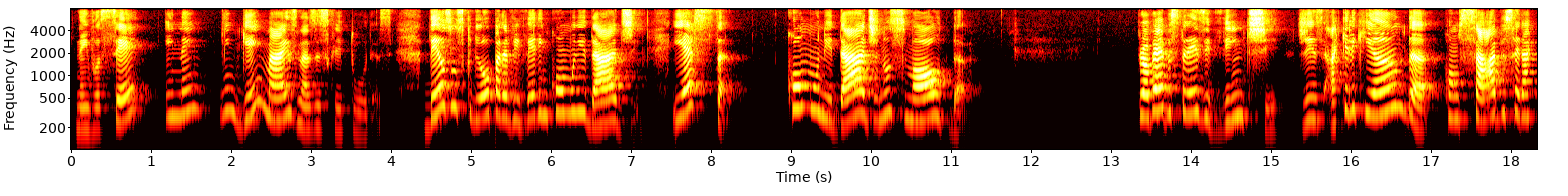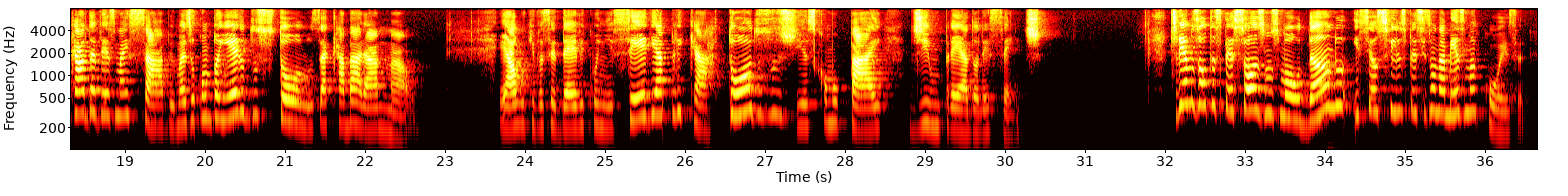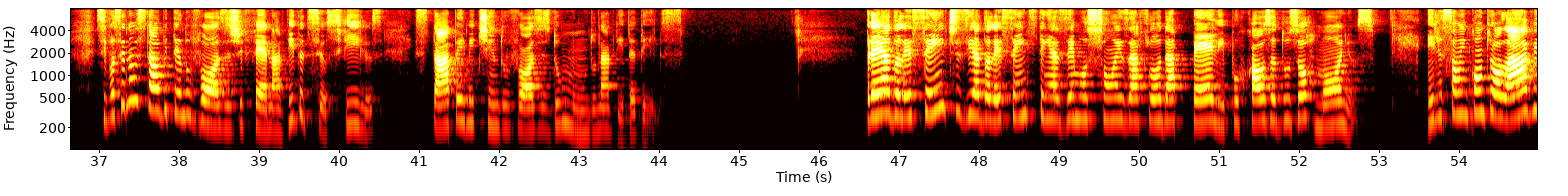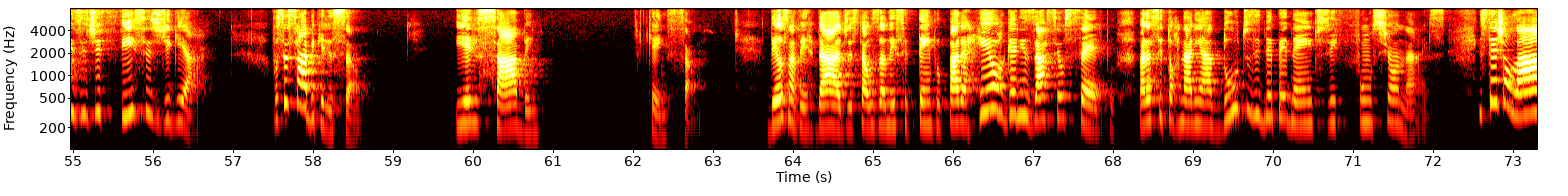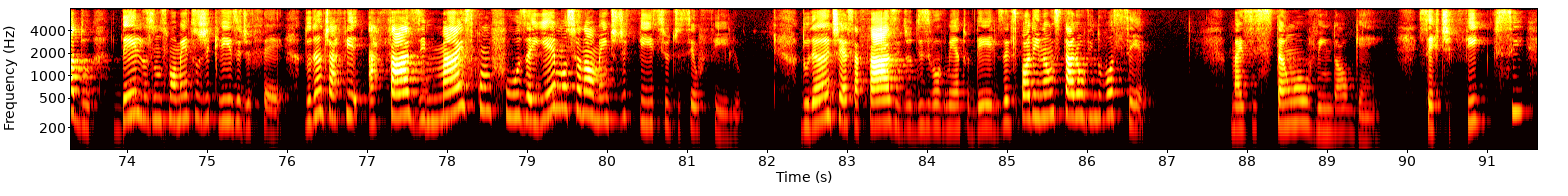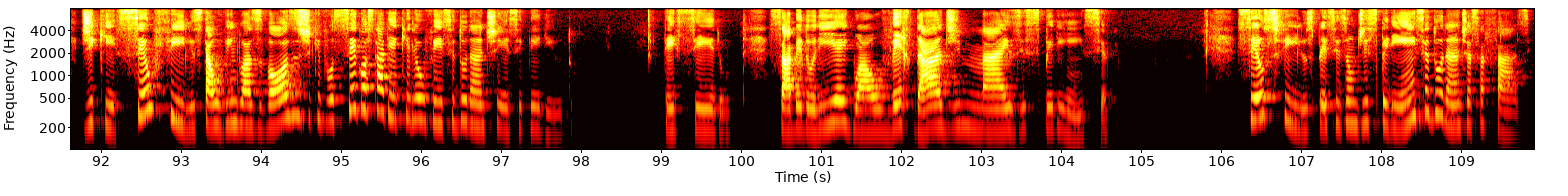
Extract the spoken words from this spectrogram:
Nem você e nem ninguém mais nas Escrituras. Deus nos criou para viver em comunidade e esta comunidade nos molda. Provérbios 13, 20 diz: Aquele que anda com sábio será cada vez mais sábio, mas o companheiro dos tolos acabará mal. É algo que você deve conhecer e aplicar todos os dias como pai de um pré-adolescente. Tivemos outras pessoas nos moldando e seus filhos precisam da mesma coisa. Se você não está obtendo vozes de fé na vida de seus filhos, está permitindo vozes do mundo na vida deles. Pré-adolescentes e adolescentes têm as emoções à flor da pele por causa dos hormônios. Eles são incontroláveis e difíceis de guiar. Você sabe que eles são. E eles sabem quem são. Deus, na verdade, está usando esse tempo para reorganizar seu cérebro, para se tornarem adultos independentes e funcionais. Esteja ao lado deles nos momentos de crise de fé, durante a, a fase mais confusa e emocionalmente difícil de seu filho. Durante essa fase do desenvolvimento deles, eles podem não estar ouvindo você, mas estão ouvindo alguém. Certifique-se de que seu filho está ouvindo as vozes de que você gostaria que ele ouvisse durante esse período. Terceiro, sabedoria igual verdade mais experiência. Seus filhos precisam de experiência durante essa fase.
